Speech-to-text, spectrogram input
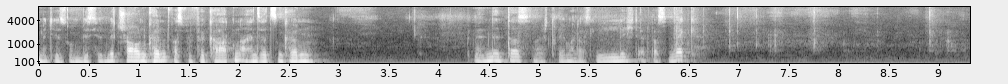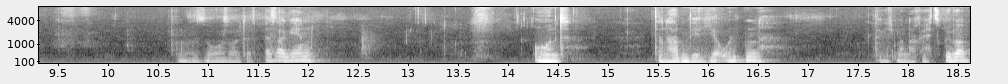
Damit ihr so ein bisschen mitschauen könnt, was wir für Karten einsetzen können. Blendet das. Ich drehe mal das Licht etwas weg. Also so sollte es besser gehen. Und dann haben wir hier unten, lege ich mal nach rechts rüber,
